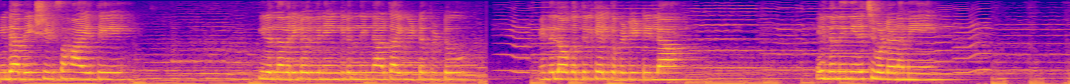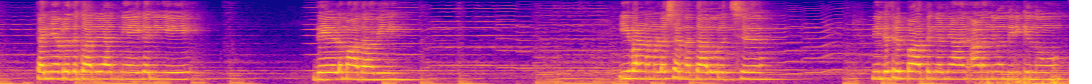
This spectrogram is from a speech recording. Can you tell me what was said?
നിന്റെ അപേക്ഷയുടെ സഹായത്തെ ഇരുന്നവരിൽ ഒരുവിനെങ്കിലും നിന്നാൽ കൈവിട്ടപ്പെട്ടു എന്ന് ലോകത്തിൽ കേൾക്കപ്പെട്ടിട്ടില്ല എന്ന് നീ നിലച്ചുകൊള്ളണമേ. കന്യാവ്രതക്കാരാജ്ഞയായ കനിയെ ദേവള മാതാവേ ഈ വണ്ണമുള്ള ശരണത്താൽ ഉറച്ച് നിന്റെ തൃപ്പാത്തുകൾ ഞാൻ അണഞ്ഞു വന്നിരിക്കുന്നു.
